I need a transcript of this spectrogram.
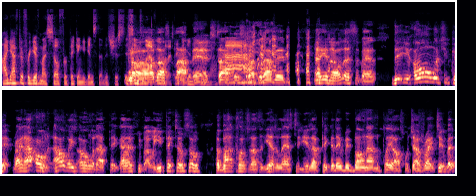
I have to forgive myself for picking against them. It's just, it seems oh, no, stop it. Stop it. Stop it. I mean, you know, listen, man you own what you pick, right? I own it. I always own what I pick. I ask people, well, you picked so so about Clemson. I said, yeah, the last two years I picked that they would be blown out in the playoffs, which I was right too. But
